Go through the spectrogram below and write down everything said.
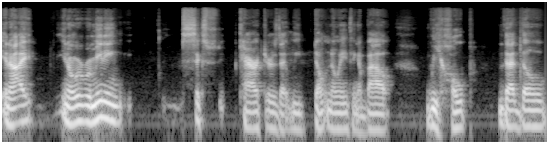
you know I you know we're, we're meeting six characters that we don't know anything about. We hope that they'll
